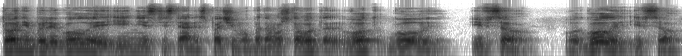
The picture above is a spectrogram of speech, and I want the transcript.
то они были голые и не стеснялись. Почему? Потому что вот, вот голые, и все. Вот голый, и все.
